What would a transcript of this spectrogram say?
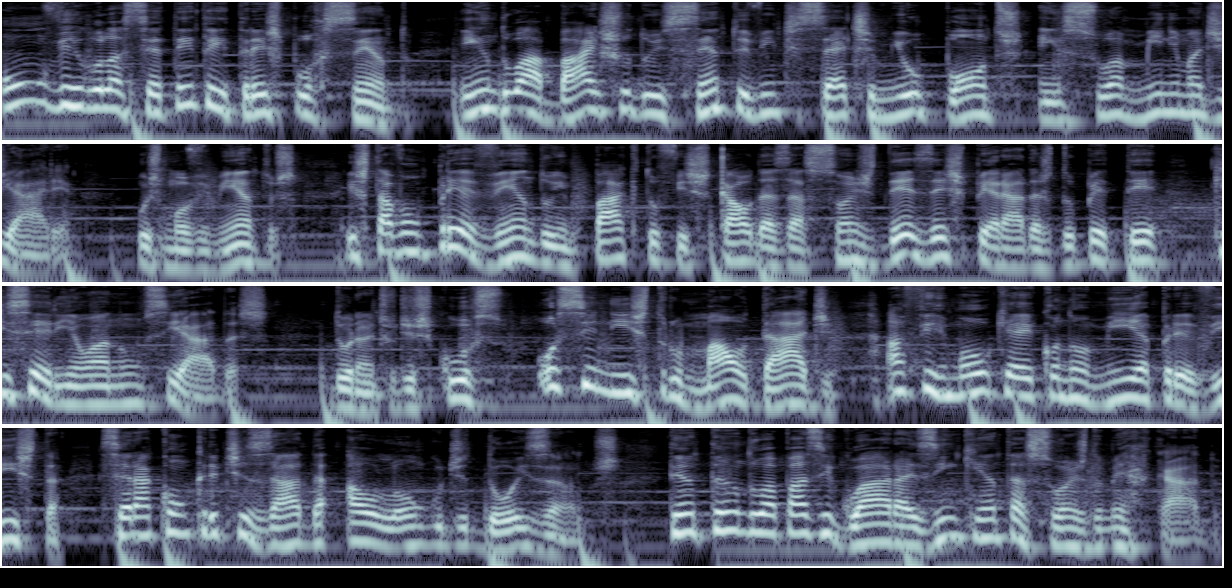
1,73%, indo abaixo dos 127 mil pontos em sua mínima diária. Os movimentos estavam prevendo o impacto fiscal das ações desesperadas do PT que seriam anunciadas. Durante o discurso, o sinistro Maldade afirmou que a economia prevista será concretizada ao longo de dois anos, tentando apaziguar as inquietações do mercado.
